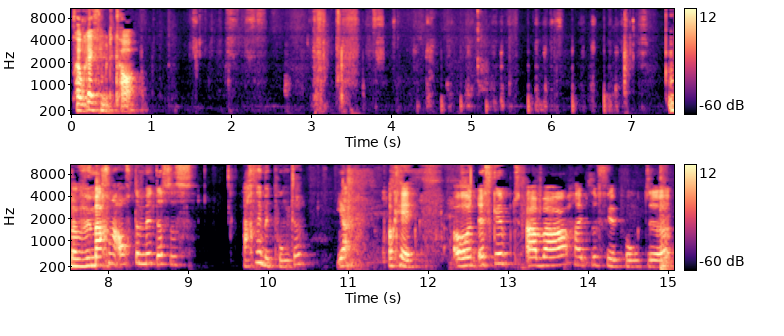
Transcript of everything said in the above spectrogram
Verbrechen mit K. Aber wir machen auch damit, dass es Machen wir mit Punkte? Ja. Okay. Und es gibt aber halb so viele Punkte,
